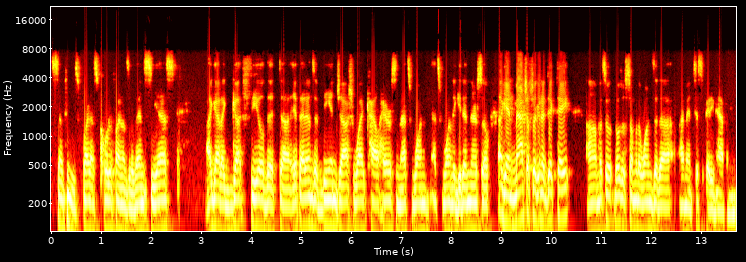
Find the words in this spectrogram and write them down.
17th is Friday. That's quarterfinals of NCS. I got a gut feel that uh, if that ends up being Josh White, Kyle Harrison, that's one. That's one to get in there. So again, matchups are going to dictate. Um, but so those are some of the ones that uh, I'm anticipating happening.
